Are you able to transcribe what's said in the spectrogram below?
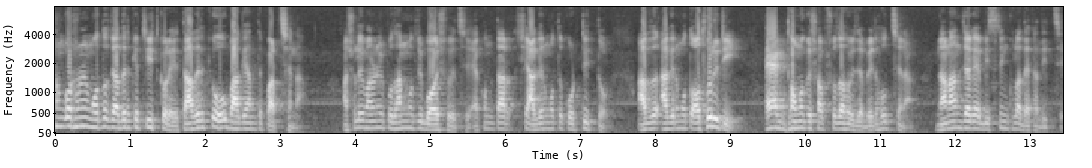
সংগঠনের মতো যাদেরকে ট্রিট করে, তাদেরকেও বাগে আনতে পারছে না। আসলে মাননীয় প্রধানমন্ত্রী বয়স হয়েছে। এখন তার সে আগের মতো কর্তৃত্ব আগের মতো অথরিটি এক ধমকে সব সোজা হয়ে যাবে, এটা হচ্ছে না। নানান জায়গায় বিশৃঙ্খলা দেখা দিচ্ছে।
